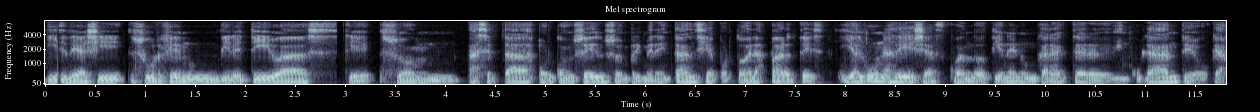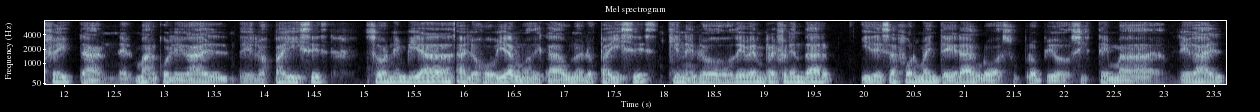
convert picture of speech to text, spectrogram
y de allí surgen directivas que son aceptadas por consenso en primera instancia por todas las partes y algunas de ellas cuando tienen un carácter vinculante o que afectan el marco legal de los países son enviadas a los gobiernos de cada uno de los países, quienes lo deben refrendar y de esa forma integrarlo a su propio sistema legal.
